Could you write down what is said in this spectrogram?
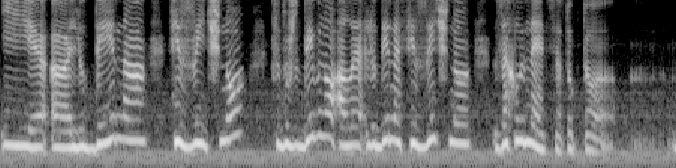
і е, людина фізично, це дуже дивно, але людина фізично захлинеться. Тобто, е,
